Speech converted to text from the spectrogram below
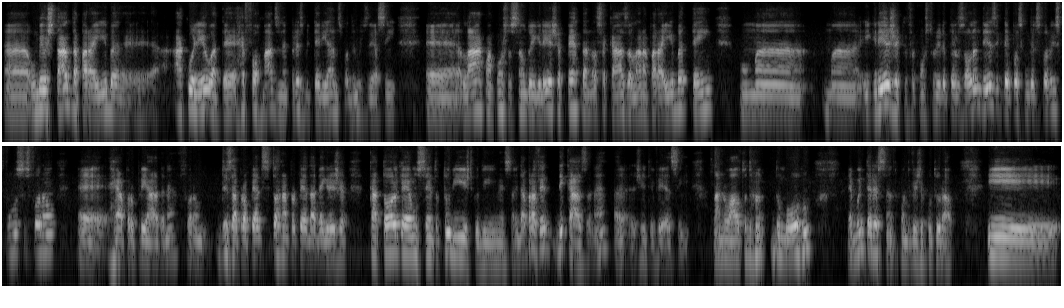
Uh, o meu estado da Paraíba é, acolheu até reformados, né, presbiterianos, podemos dizer assim, é, lá com a construção da igreja, perto da nossa casa, lá na Paraíba, tem uma, uma igreja que foi construída pelos holandeses, que depois, quando eles foram expulsos, foram é, reapropriadas, né, foram desapropriadas e se tornaram propriedade da igreja católica, é um centro turístico de invenção, e dá para ver de casa, né, a gente vê assim, lá no alto do, do morro, é muito interessante do ponto de vista cultural. E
